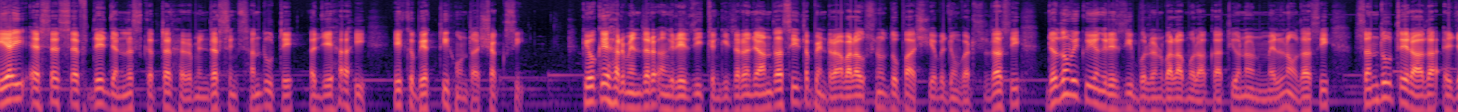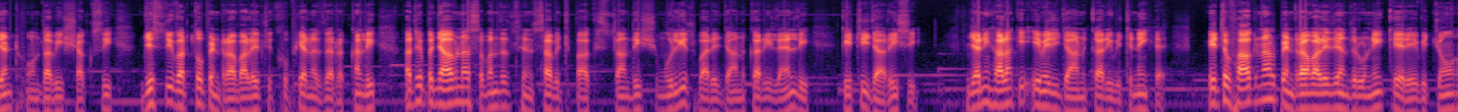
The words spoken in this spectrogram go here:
ਏਆਈਐਸਐਸਐਫ ਦੇ ਜਨਰਲ ਸਕੱਤਰ ਹਰਮਿੰਦਰ ਸਿੰਘ ਸੰਧੂ ਤੇ ਅਜਿਹਾ ਹੀ ਇੱਕ ਵਿਅਕਤੀ ਹੋਣ ਦਾ ਸ਼ੱਕ ਸੀ। ਕਿਉਂਕਿ ਹਰਮਿੰਦਰ ਅੰਗਰੇਜ਼ੀ ਚੰਗੀ ਤਰ੍ਹਾਂ ਜਾਣਦਾ ਸੀ ਤਾਂ ਪਿੰਡਰਾਂ ਵਾਲਾ ਉਸ ਨੂੰ ਦੁਭਾਸ਼ੀਆ ਵਜੋਂ ਵਰਤਦਾ ਸੀ। ਜਦੋਂ ਵੀ ਕੋਈ ਅੰਗਰੇਜ਼ੀ ਬੋਲਣ ਵਾਲਾ ਮੁਲਾਕਾਤੀ ਉਹਨਾਂ ਨੂੰ ਮਿਲਣ ਆਉਂਦਾ ਸੀ, ਸੰਧੂ ਤੇ ਰਾਦਾ ਏਜੰਟ ਹੋਣ ਦਾ ਵੀ ਸ਼ੱਕ ਸੀ, ਜਿਸ ਦੀ ਵਰਤੋਂ ਪਿੰਡਰਾਂ ਵਾਲੇ ਤੇ ਖੁਫੀਆ ਨਜ਼ਰ ਰੱਖਣ ਲਈ ਅਤੇ ਪੰਜਾਬ ਨਾਲ ਸੰਬੰਧਿਤ ਹਿੰਸਾ ਵਿੱਚ ਪਾਕਿਸਤਾਨ ਦੀ ਸ਼ਮੂਲੀਅਤ ਬਾਰੇ ਜਾਣਕਾਰੀ ਲੈਣ ਲਈ ਕੀਤੀ ਜਾ ਰਹੀ ਸੀ। ਯਾਨੀ ਹਾਲਾਂਕਿ ਇਹ ਮੇਰੀ ਜਾਣਕਾਰੀ ਵਿੱਚ ਨਹੀਂ ਹੈ। ਇਤਫਾਕ ਨਾਲ ਪਿੰਡਰਾਂ ਵਾਲੇ ਦੇ ਅੰਦਰੂਨੀ ਘੇਰੇ ਵਿੱਚੋਂ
